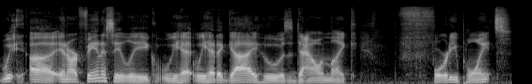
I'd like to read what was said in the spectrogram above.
we uh, in our fantasy league, we had we had a guy who was down like forty points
